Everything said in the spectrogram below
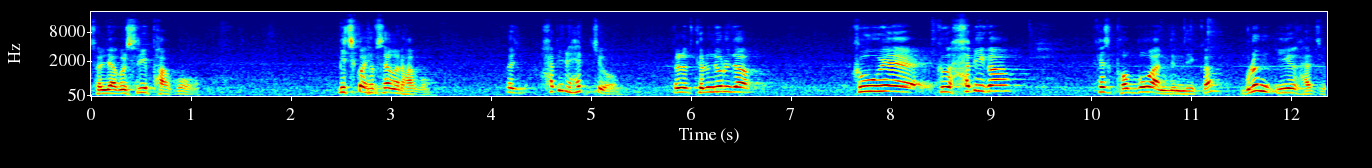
전략을 수립하고 미치과 협상을 하고 그래서 합의를 했죠. 결론- 결론적으로 이제 그 후에 그 합의가 계속 번복가 안 됩니까? 물론 이해가 가죠.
